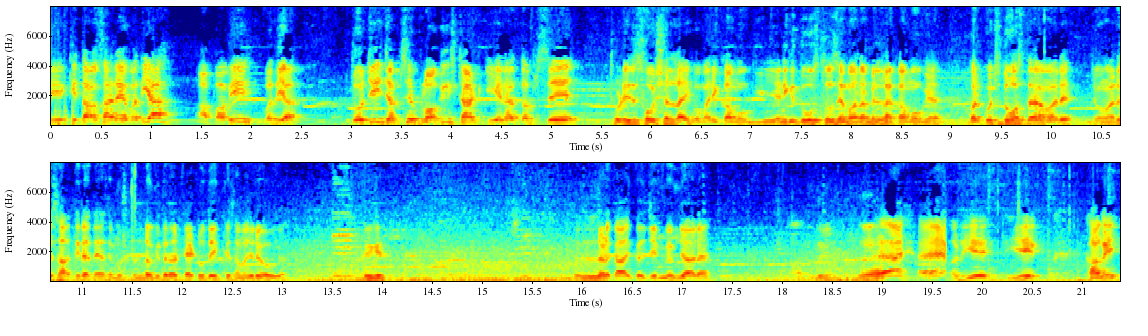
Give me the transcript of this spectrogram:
जी कितना सारे? वधिया? आपा भी वधिया। तो जी, जब से ब्लॉगिंग स्टार्ट की है ना, तब से थोड़ी सी सोशल लाइफ हमारी कम हो यानी कि दोस्तों से हमारा मिलना कम हो गया पर कुछ दोस्त हैं हमारे, जो हमारे साथ ही रहते हैं, ऐसे मुस्टंडों की तरह। टैटू देख के समझ रहे होगे। ठीक है? लड़का आजकल जिम में जा रहा है। और ये ये कहाँ गई?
